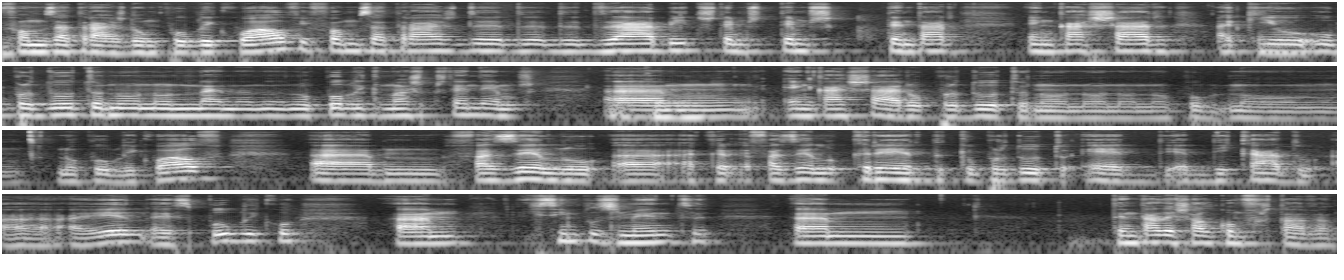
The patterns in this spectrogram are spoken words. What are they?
fomos atrás de um público-alvo e fomos atrás de, de, de, de, hábitos. Temos, temos que tentar encaixar aqui o, o produto no, no, na, no, público que nós pretendemos. Um, encaixar o produto no, no, no, no, no público-alvo, um, fazê-lo uh, fazê-lo crer de que o produto é, é dedicado a, a, ele, a esse público, um, e simplesmente tentar deixá-lo confortável.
